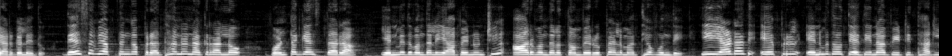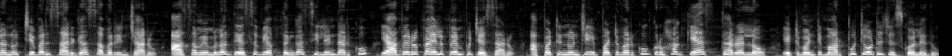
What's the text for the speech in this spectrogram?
జరగలేదు. దేశవ్యాప్తంగా ప్రధాన నగరాల్లో వంట గ్యాస్ ధర ఎనిమిది వందల యాభై నుంచి ఆరు వందల తొంభై రూపాయల మధ్య ఉంది. ఈ ఏడాది ఏప్రిల్ ఎనిమిదవ తేదీన వీటి ధరలను చివరిసారిగా సవరించారు. ఆ సమయంలో దేశవ్యాప్తంగా సిలిండర్కు యాభై రూపాయలు పెంపు చేశారు. అప్పటి నుంచి ఇప్పటి వరకు గృహ గ్యాస్ ధరల్లో ఎటువంటి మార్పు చోటు చేసుకోలేదు.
